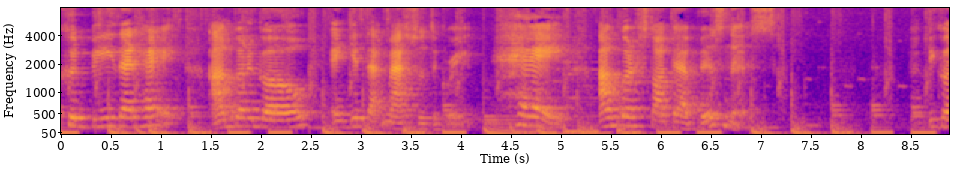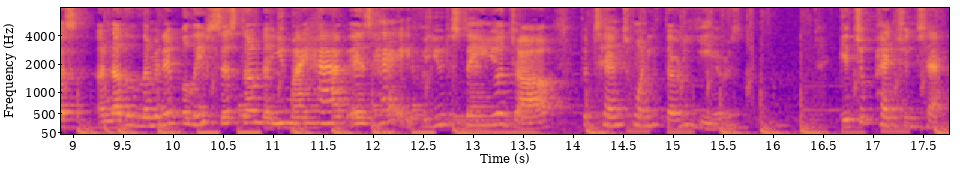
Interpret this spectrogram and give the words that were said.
could be that, hey, I'm gonna go and get that master's degree. Hey, I'm gonna start that business. Because another limited belief system that you might have is, hey, for you to stay in your job for 10, 20, 30 years, get your pension check.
